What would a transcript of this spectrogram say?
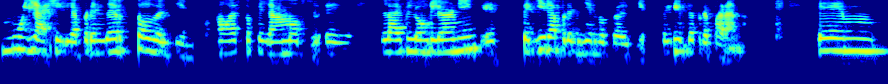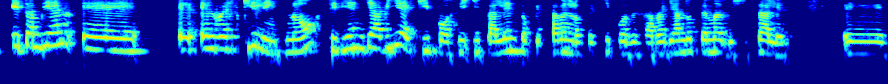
muy ágil y aprender todo el tiempo, ¿no? Esto que llamamos eh, lifelong learning es seguir aprendiendo todo el tiempo, seguirte preparando. Em, y también eh, el reskilling, ¿no? Si bien ya había equipos y, talento que estaba en los equipos desarrollando temas digitales, eh,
